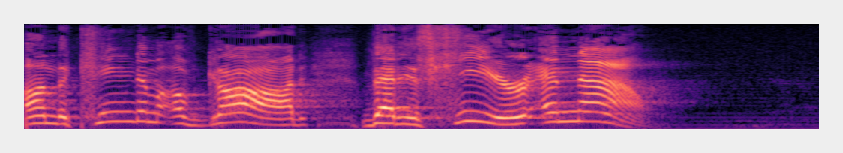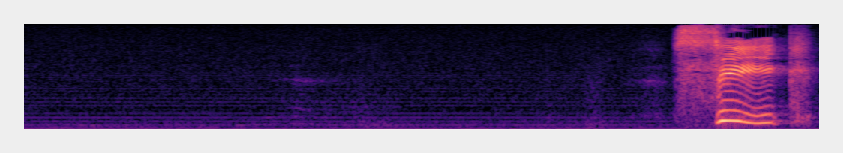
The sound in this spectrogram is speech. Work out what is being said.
on the kingdom of God that is here and now. Seek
